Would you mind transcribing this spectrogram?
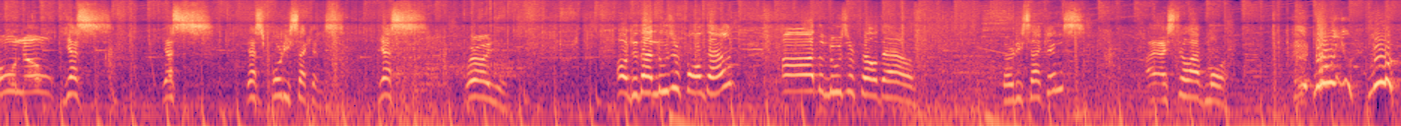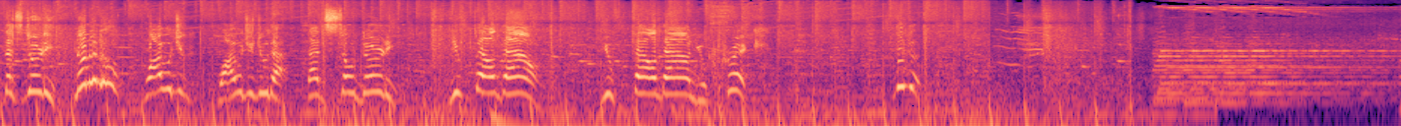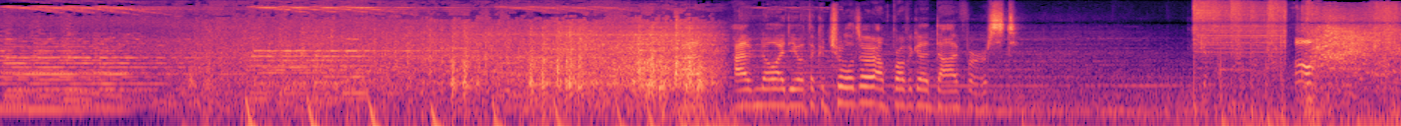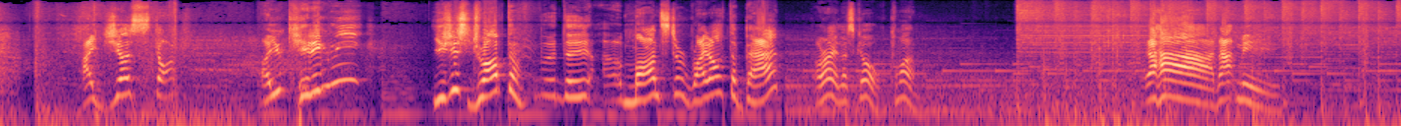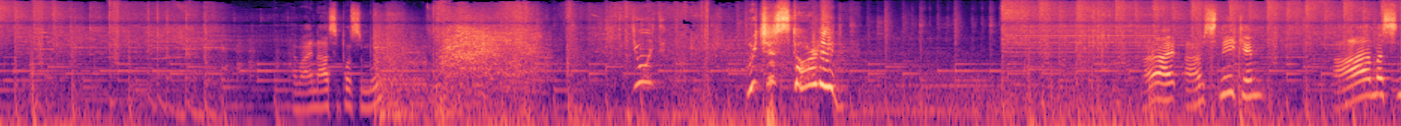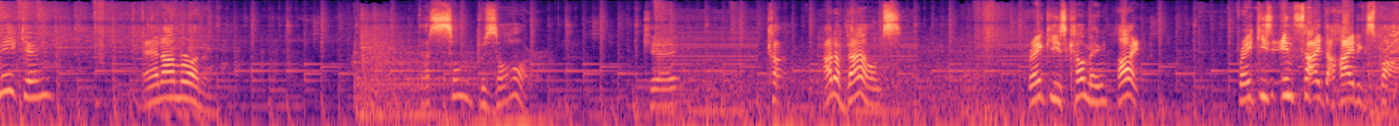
Oh no! Yes! Yes! Yes, 40 seconds. Yes! Where are you? Oh, did that loser fall down? Ah, the loser fell down. 30 seconds? I, I still have more. No, you, no, that's dirty. No, no, no. Why would you, why would you do that? That's so dirty. You fell down. You fell down, you prick. I have no idea what the controls are. I'm probably gonna die first. Oh! I just start. Are you kidding me? You just dropped the the uh, monster right off the bat. All right, let's go. Come on. Aha! Not me. Am I not supposed to move? Dude, we just started. All right, I'm sneaking. I'm a sneaking, and I'm running. That's so bizarre. Okay, Co- out of bounds. Frankie's coming. Hide. Frankie's inside the hiding spot.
